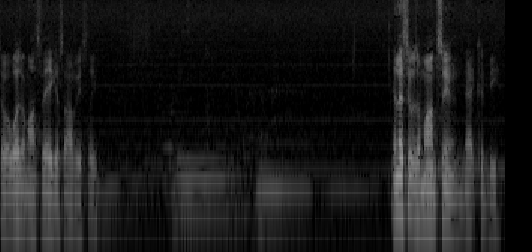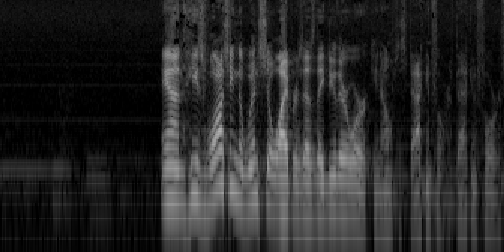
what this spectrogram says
so it wasn't Las Vegas, obviously. Unless it was a monsoon, that could be. And he's watching the windshield wipers as they do their work, you know, just back and forth, back and forth.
